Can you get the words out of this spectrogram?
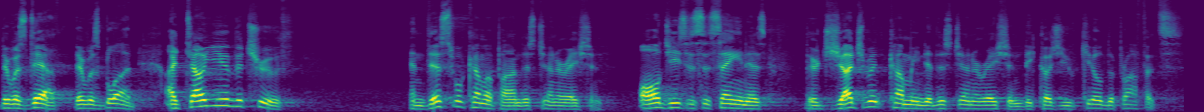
There was death, there was blood. I tell you the truth, and this will come upon this generation. All Jesus is saying is there's judgment coming to this generation because you've killed the prophets.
